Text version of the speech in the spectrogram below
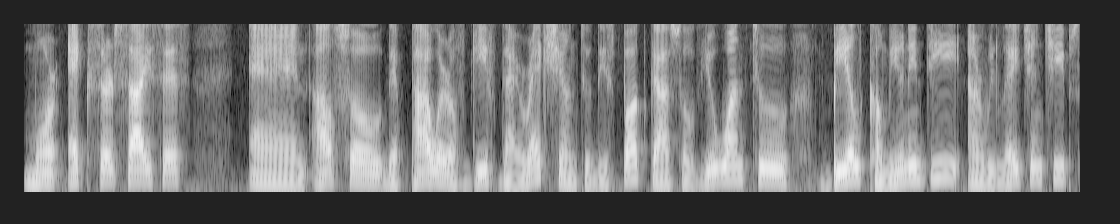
more exercises, and also the power of give direction to this podcast. So, if you want to build community and relationships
